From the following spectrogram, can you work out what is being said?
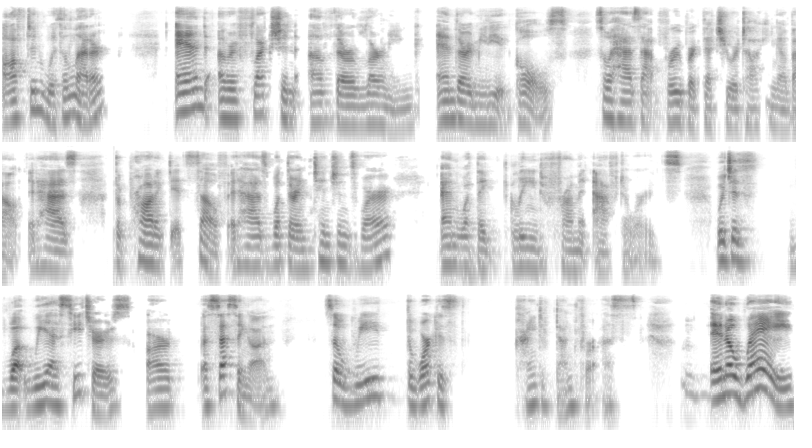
often with a letter and a reflection of their learning and their immediate goals. So it has that rubric that you were talking about. It has the product itself, it has what their intentions were and what they gleaned from it afterwards, which is what we as teachers are assessing on. So we, the work is kind of done for us Mhm. in a way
